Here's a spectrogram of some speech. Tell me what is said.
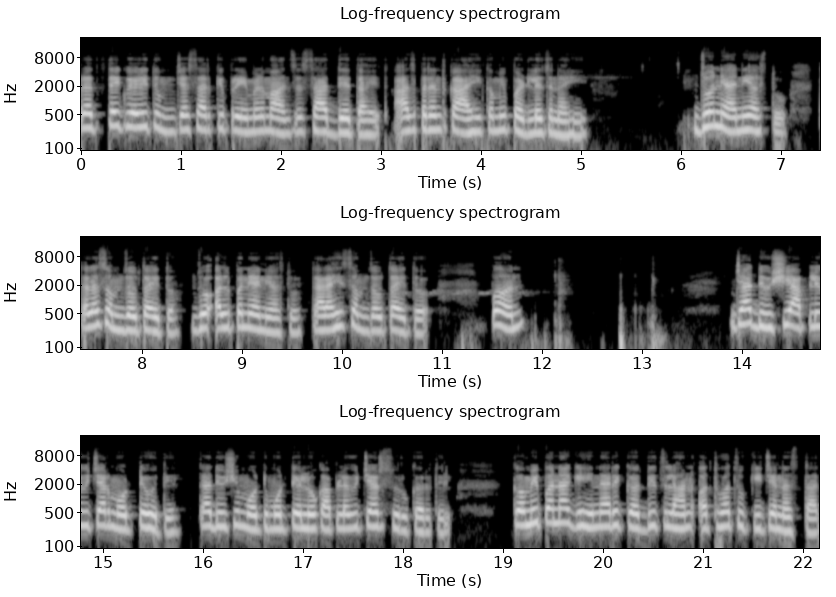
प्रत्येक वेळी तुमच्यासारखे प्रेमळ माणसं साथ देत आहेत. आजपर्यंत काही कमी पडलेच नाही. जो ज्ञानी असतो त्याला समजवता येतं. जो अल्पज्ञानी असतो त्यालाही समजवता येतं. पण ज्या दिवशी आपले विचार मोठे होतील त्या दिवशी मोठमोठे लोक आपला विचार सुरू करतील. कमीपणा घेणारे कधीच लहान अथवा चुकीचे नसतात.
